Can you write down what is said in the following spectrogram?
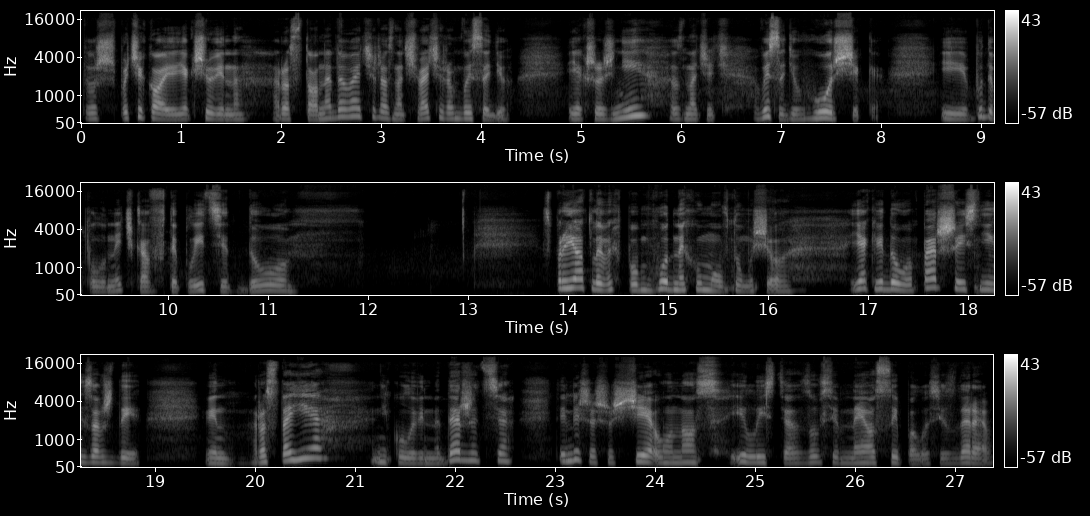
Тож почекаю, якщо він розтане до вечора, значить вечором висадю. Якщо ж ні, значить висадю в горщики. І буде полуничка в теплиці до сприятливих погодних умов, тому що, як відомо, перший сніг завжди він розтає, ніколи він не держиться. Тим більше, що ще у нас і листя зовсім не осипалось із дерев.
